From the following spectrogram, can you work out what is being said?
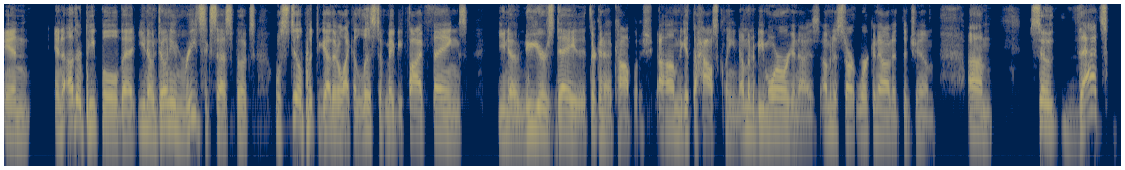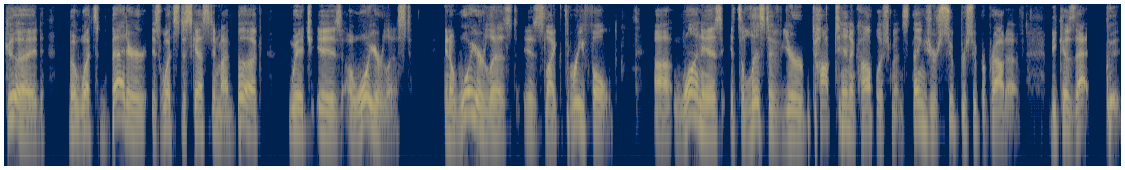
And and other people that you know don't even read success books will still put together like a list of maybe five things you know new year's day that they're going to accomplish. I'm going to get the house cleaned. I'm going to be more organized. I'm going to start working out at the gym. Um, so that's good but what's better is what's discussed in my book which is a warrior list. And a warrior list is like threefold. Uh, one is it's a list of your top 10 accomplishments, things you're super, super proud of, because that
